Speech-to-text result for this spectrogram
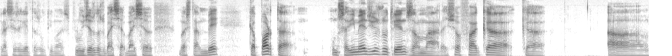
gràcies a aquestes últimes pluges, doncs baixa, baixa bastant bé, que porta uns sediments i uns nutrients al mar. Això fa que, que el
